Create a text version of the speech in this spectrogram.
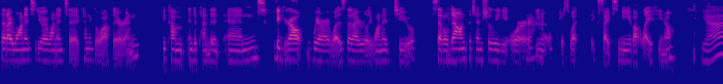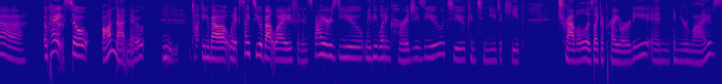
that I wanted to do. I wanted to kind of go out there and become independent and figure mm-hmm. out where I was that I really wanted to settle mm-hmm. down potentially or, yeah. you know, just what excites me about life, you know? Yeah. Okay. So on that note, mm-hmm talking about what excites you about life and inspires you, maybe what encourages you to continue to keep travel as like a priority in in your lives.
